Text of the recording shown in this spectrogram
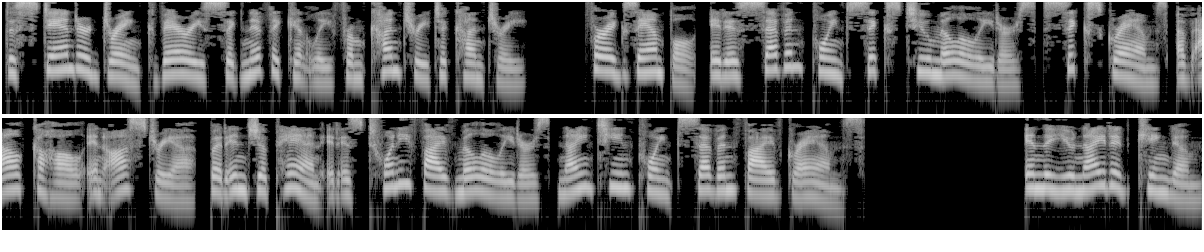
The standard drink varies significantly from country to country. For example, it is 7.62 milliliters 6 grams of alcohol in Austria, but in Japan it is 25 milliliters 19.75 grams. In the United Kingdom,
